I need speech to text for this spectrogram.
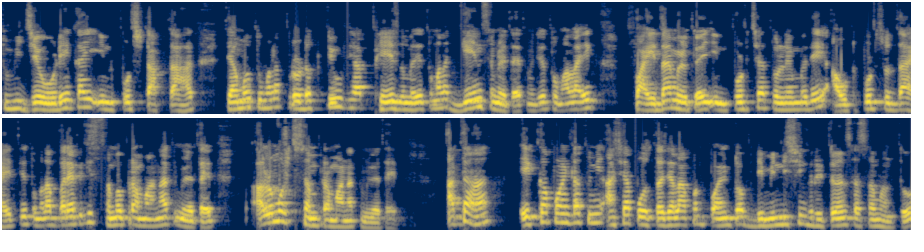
तुम्ही जेवढे काही इनपुट्स टाकता आहात त्यामुळे तुम्हाला प्रोडक्टिव्ह ह्या फेजमध्ये तुम्हाला गेन्स मिळत आहेत म्हणजे तुम्हाला एक फायदा मिळतोय. इनपुटच्या तुलनेमध्ये आउटपुट सुद्धा आहेत ते तुम्हाला बऱ्यापैकी समप्रमाणात मिळत आहेत ऑलमोस्ट समप्रमाणात मिळत आहेत आता एका पॉइंटला तुम्ही अशा पोहोचता ज्याला आपण पॉइंट ऑफ डिमिनिशिंग रिटर्न्स असं म्हणतो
